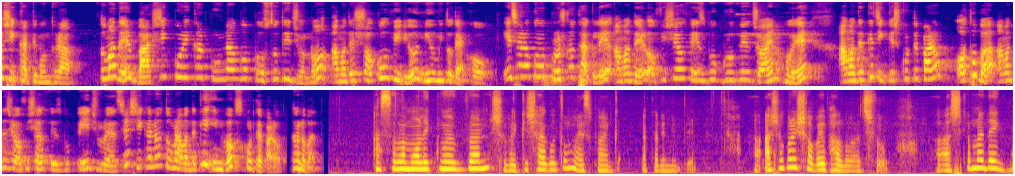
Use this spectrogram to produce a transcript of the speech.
প্রিয় শিক্ষার্থী বন্ধুরা, তোমাদের বার্ষিক পরীক্ষার পূর্ণাঙ্গ প্রস্তুতির জন্য আমাদের সকল ভিডিও নিয়মিত দেখো। এছাড়া কোনো প্রশ্ন থাকলে আমাদের অফিসিয়াল ফেসবুক গ্রুপে জয়েন হয়ে আমাদেরকে জিজ্ঞেস করতে পারো, অথবা আমাদের যে অফিসিয়াল ফেসবুক পেজ রয়েছে, সেখানেও তোমরা আমাদেরকে ইনবক্স করতে পারো। ধন্যবাদ। আসসালামু আলাইকুম এভরান সবাইকে স্বাগতম এসপান একাডেমিতে আশা করি সবাই ভালো আছো। আজকে আমরা দেখব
